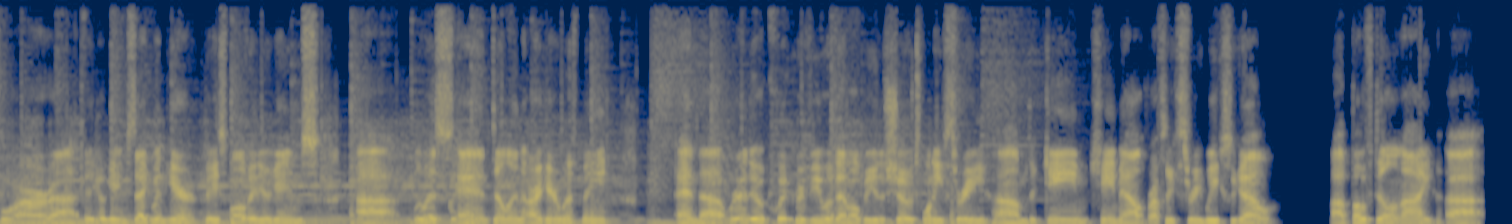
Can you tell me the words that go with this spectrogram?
for our uh, video game segment here, baseball video games. Uh, Louis and Dylan are here with me, and uh, we're going to do a quick review of MLB The Show 23. Um, the game came out roughly three weeks ago. Uh, both Dylan and I uh,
